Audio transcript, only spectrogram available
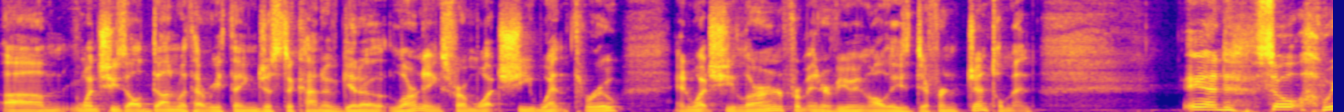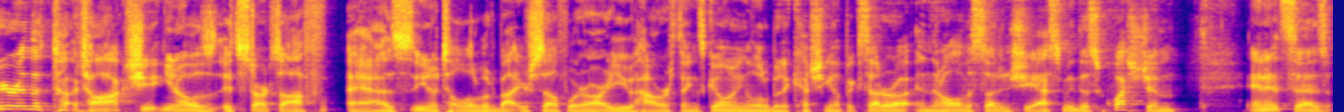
um, once she's all done with everything, just to kind of get a learnings from what she went through and what she learned from interviewing all these different gentlemen. And so we're in the t- talk. She, you know, it starts off as, you know, tell a little bit about yourself. Where are you? How are things going? A little bit of catching up, etc. And then all of a sudden she asked me this question and it says,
